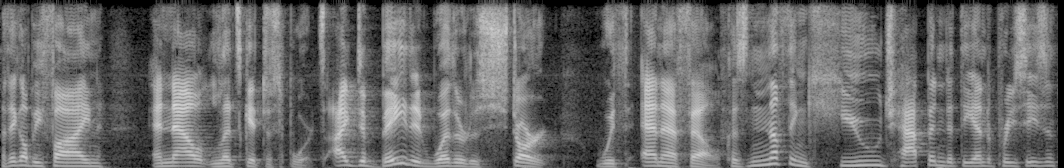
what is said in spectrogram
I think I'll be fine. And now let's get to sports. I debated whether to start with NFL because nothing huge happened at the end of preseason.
